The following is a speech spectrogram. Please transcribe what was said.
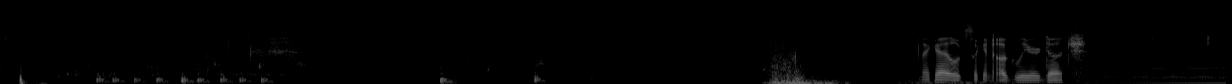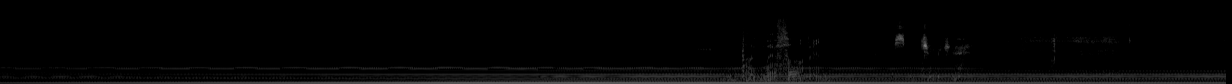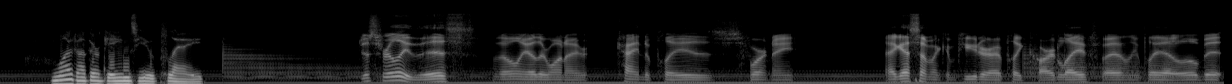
That guy looks like an uglier Dutch. Plug my phone in. Where's my charger? What other games you play? Just really this. The only other one I kind of play is Fortnite. I guess on my computer I play Card Life. I only play that a little bit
